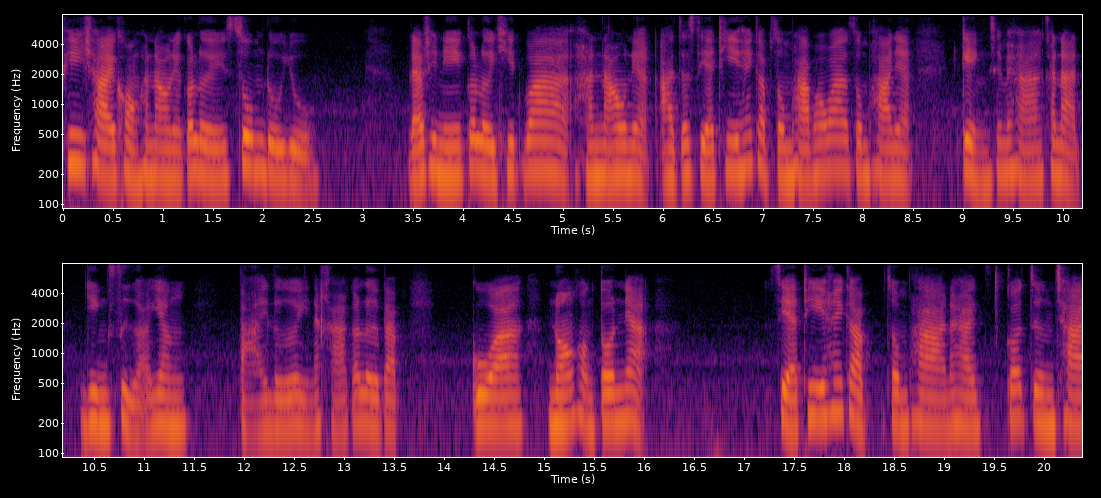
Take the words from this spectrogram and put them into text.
พี่ชายของฮานาเนี่ยก็เลยซุ่มดูอยู่ แล้วทีนี้ก็เลยคิดว่าฮันเนาเนี่ยอาจจะเสียทีให้กับสมภาเพราะว่าสมภาเนี่ยเก่งใช่ไหมคะ ขนาดยิงเสือยังตายเลยนะคะ ก็เลยแบบกลัวน้องของตนเนี่ยเสียทีให้กับสมภานะคะ ก็จึงใช้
